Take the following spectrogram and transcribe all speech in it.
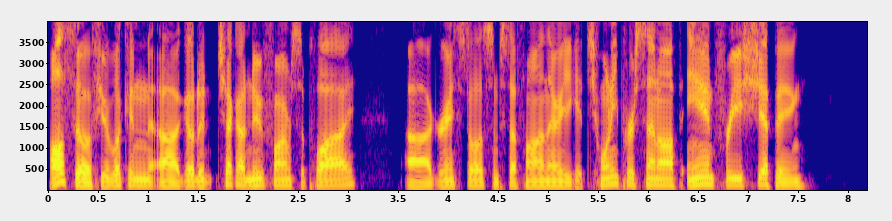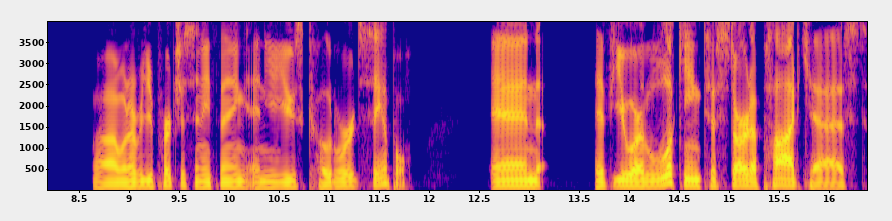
Also, if you're looking, uh, go to check out New Farm Supply. Uh, Grant still has some stuff on there. You get 20% off and free shipping uh, whenever you purchase anything and you use code word sample. And if you are looking to start a podcast,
